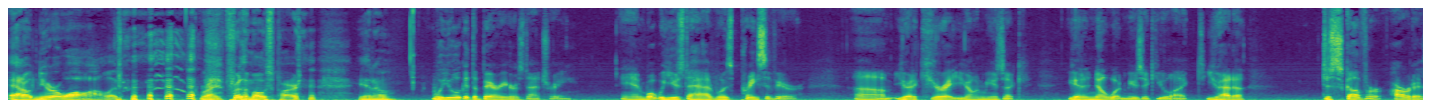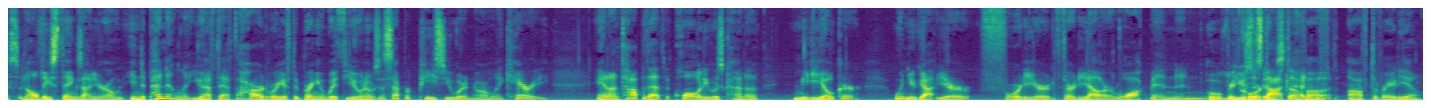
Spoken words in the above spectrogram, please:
at a, near a wall outlet, Right. For the most part, you know. Well, you look at the barriers to entry, and what we used to have was pretty severe. Um, you had to curate your own music. You had to know what music you liked. You had to discover artists and all these things on your own independently. You have to have the hardware. You have to bring it with you, and it was a separate piece you wouldn't normally carry. And on top of that, the quality was kind of mediocre when you got your forty or thirty dollar Walkman and Oh, use a recording stock stuff off off the radio.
